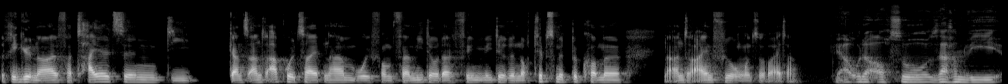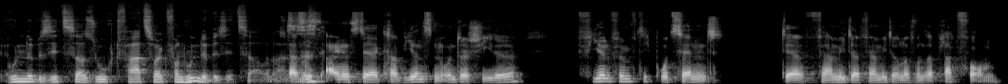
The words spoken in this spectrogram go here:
regional verteilt sind, die ganz andere Abholzeiten haben, wo ich vom Vermieter oder Vermieterin noch Tipps mitbekomme, eine andere Einführung und so weiter. Ja, oder auch so Sachen wie Hundebesitzer sucht Fahrzeug von Hundebesitzer oder Das ist eines der gravierendsten Unterschiede. 54 Prozent der Vermieter, Vermieterinnen auf unserer Plattform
